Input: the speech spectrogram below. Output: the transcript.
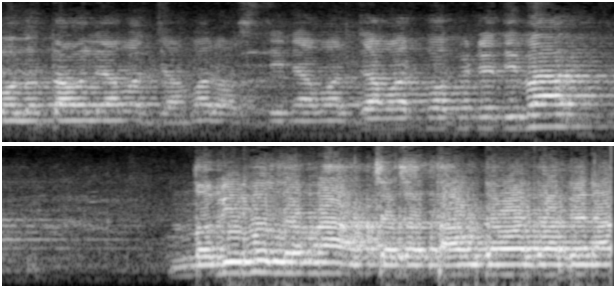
বলল তাহলে আমার জামার আমার জামার পকেটে দিবা। নবী না, চাচা, তাও দেওয়া যাবে না।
